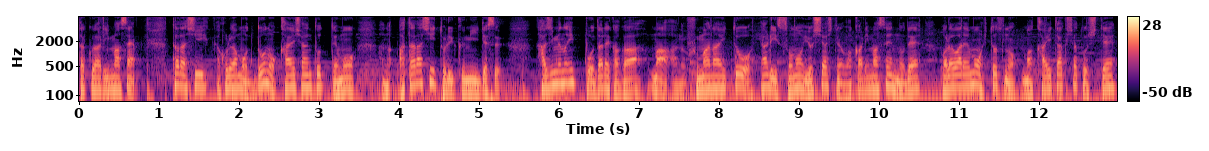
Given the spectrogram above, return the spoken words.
全くありません。ただし、これはもうどの会社にとっても、あの新しい取り組みです。初めの一歩を誰かが、まあ、あの踏まないと、やはりその良し悪しというのは分かりませんので、我々も一つの、まあ、開拓者として、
